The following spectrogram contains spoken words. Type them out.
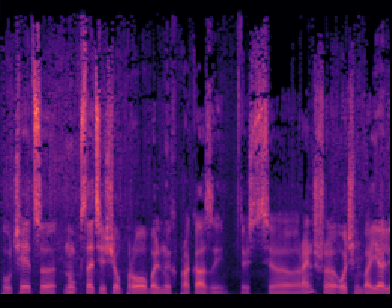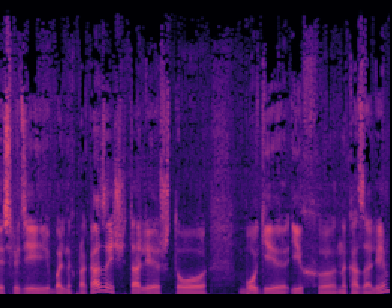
Получается, ну, кстати, еще про больных проказой. То есть э, раньше очень боялись людей больных проказой, считали, что боги их э, наказали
